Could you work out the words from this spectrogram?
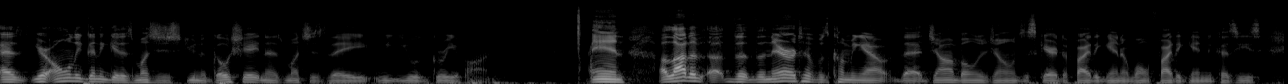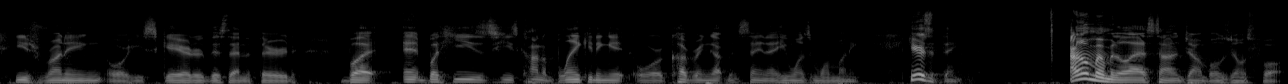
as you're only going to get as much as you negotiate and as much as they we, you agree upon. And a lot of uh, the the narrative was coming out that Jon Bones Jones is scared to fight again or won't fight again because he's he's running or he's scared or this that and the third. But and but he's he's kind of blanketing it or covering up and saying that he wants more money. Here's the thing. I don't remember the last time Jon Bones Jones fought.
